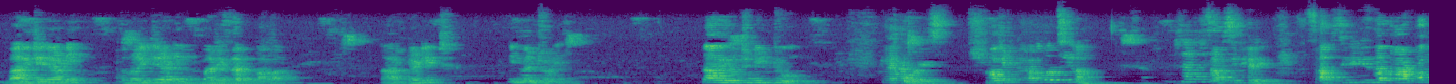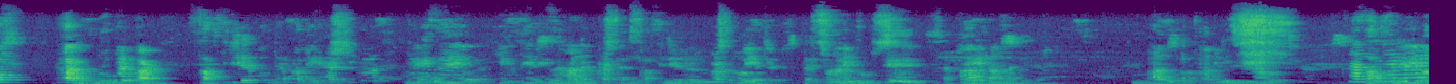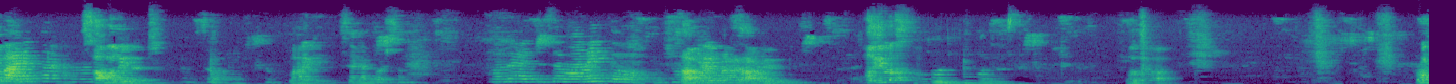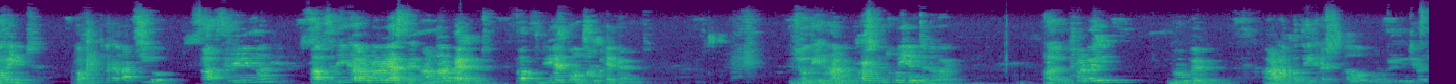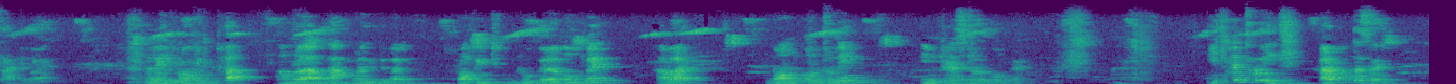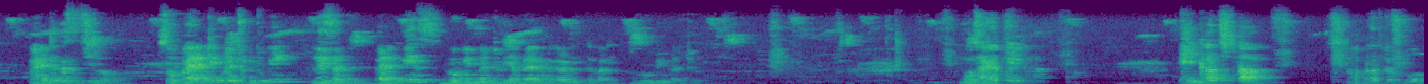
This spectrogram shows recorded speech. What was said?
বা রিটেন আর্নিং তোমরা রিটেন আর্নিং বা রিজার্ভ পাবা আর credit inventory now you need to categories profit কার বলছিলাম subsidiary. Subsidiary is the part of car, grouped part. Subsidiary মধ্যে আমরা দেখে আসছি if there is 100% subsidiary, 100% oriented, that is totally groups. Subsidiary Bangla কি? বাংলা তো আমি লিখছি। Subsidiary মানে Subordinate মানে কি? Second person. মানে হচ্ছে মানেই তো Subordinate মানে subordinate। অধীনস্থ, বুঝছ? প্রফিট প্রফিটটা কার ছিল সাবসিডি না সাবসিডি কার আছে under parent subsidy is control by parent যদি 100% ওরিয়েন্টেড হয় তাহলে পুরোটাই গ্রুপের আর আমরা দেখে অন্য ইন্টারেস্ট থাকতে পারে তাহলে এই প্রফিটটা আমরা ভাগ করে দিতে পারি। প্রফিট গ্রুপেরও কমবে, আবার নন কন্ট্রোলিং ইন্টারেস্টেরও কমবে। ইনভেন্টরি কার করতেছে প্যারেন্টের কাছে ছিল। So parent inventory to be listen parent means group inventory আমরা এভাবে লিখতে পারি গ্রুপ ইনভেন্টরি বোঝা গেল এই কাজটা আমরা যখন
